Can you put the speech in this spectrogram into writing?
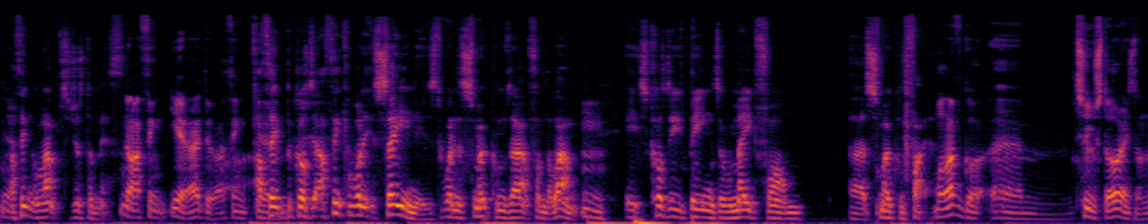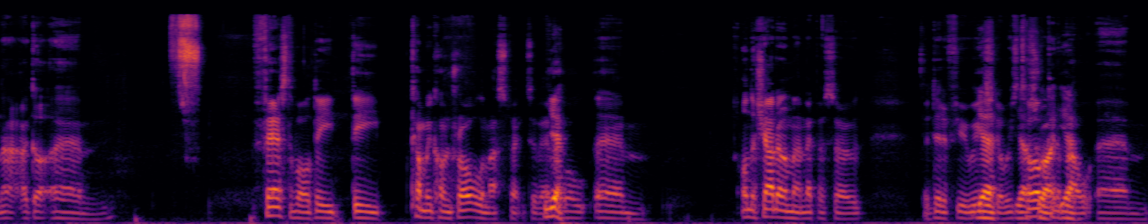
Yeah. I think the lamp's just a myth. No, I think yeah, I do. I think I think um, because I think what it's saying is when the smoke comes out from the lamp, mm. it's because these beings are made from uh, smoke and fire. Well, I've got um, two stories on that. I got um, first of all the the can we control them aspect of it. Yeah. Well, um, on the Shadow Man episode they did a few weeks yeah, ago, he's talking right, about um,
